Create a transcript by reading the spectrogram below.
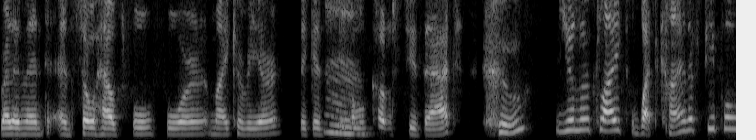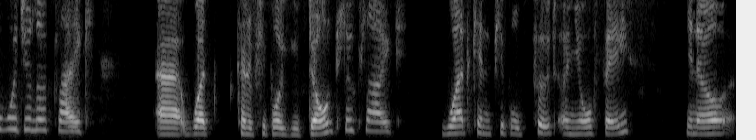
relevant and so helpful for my career because mm. it all hmm. comes to that. Who you look like, what kind of people would you look like, uh, what kind of people you don't look like, what can people put on your face, you know,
